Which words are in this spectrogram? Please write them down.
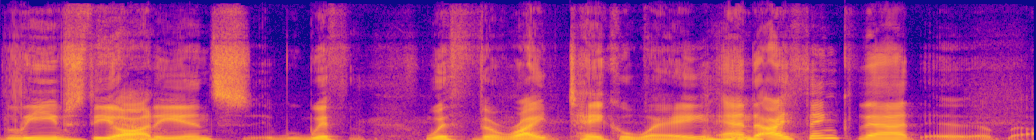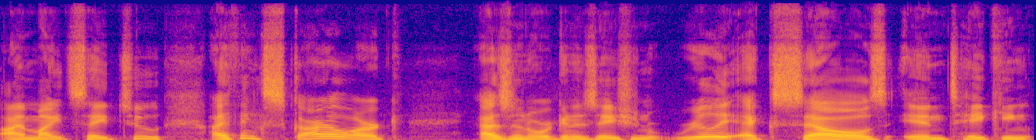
leaves the audience with with the right takeaway. And I think that uh, I might say too. I think Skylark, as an organization, really excels in taking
